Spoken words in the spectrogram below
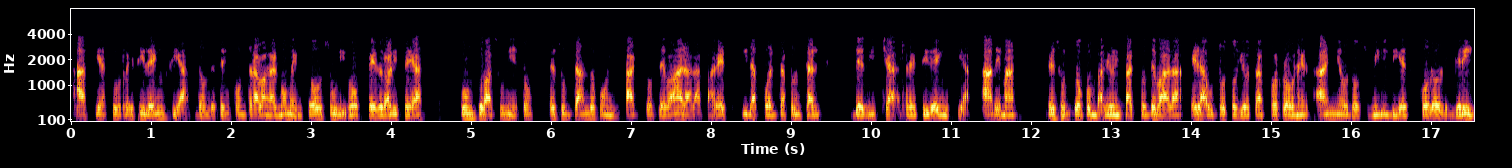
hacia su residencia, donde se encontraban al momento su hijo Pedro Alicea junto a su nieto, resultando con impactos de bala a la pared y la puerta frontal de dicha residencia. Además, resultó con varios impactos de bala el auto Toyota Forerunner año 2010 color gris.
